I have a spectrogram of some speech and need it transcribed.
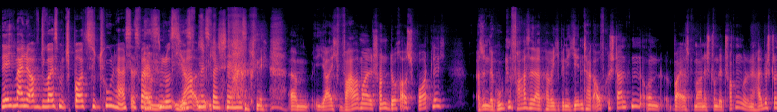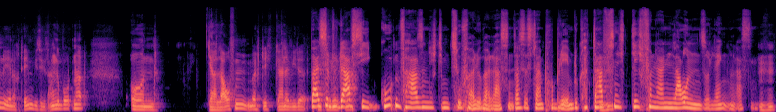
nee, ich meine, ob du was mit Sport zu tun hast. Das war jetzt ein Ähm, lustiges ja, also ich- Missverständnis. nee, ähm, ja, ich war mal schon durchaus sportlich. Also in der guten Phase, da ich, bin ich jeden Tag aufgestanden und war erst mal eine Stunde joggen oder eine halbe Stunde, je nachdem, wie sich es angeboten hat. Und ja, laufen möchte ich gerne wieder. Weißt du, du darfst die guten Phasen nicht dem Zufall überlassen. Das ist dein Problem. Du darfst Mhm. nicht dich von deinen Launen so lenken lassen. Mhm.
